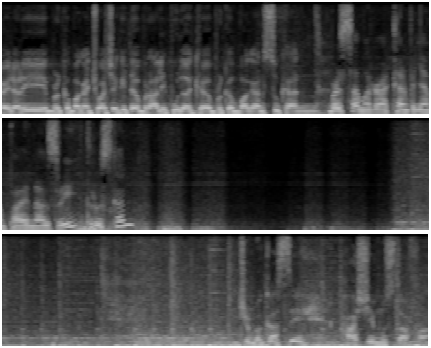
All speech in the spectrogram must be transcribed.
Baik, dari perkembangan cuaca kita beralih pula ke perkembangan sukan. Bersama rakan penyampai Nazri, teruskan. Terima kasih Hashim Mustafa.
